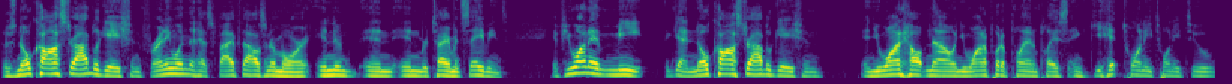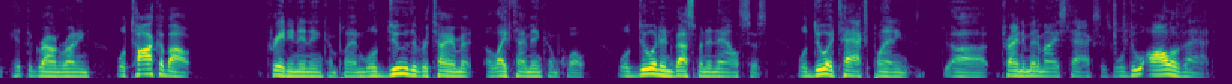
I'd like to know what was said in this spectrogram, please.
there's no cost or obligation for anyone that has 5000 or more in, in, in retirement savings. If you want to meet, again, no cost or obligation, and you want help now and you want to put a plan in place and hit 2022, hit the ground running, we'll talk about creating an income plan. We'll do the retirement, a lifetime income quote. We'll do an investment analysis. We'll do a tax planning, uh, trying to minimize taxes. We'll do all of that.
